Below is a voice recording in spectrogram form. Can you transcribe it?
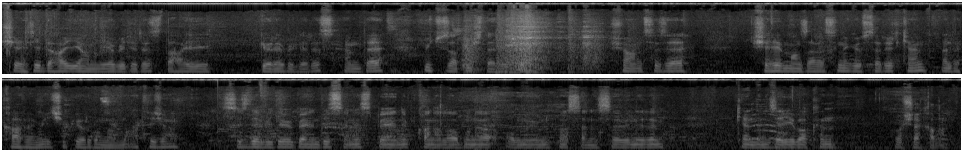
şehri daha iyi anlayabiliriz, daha iyi görebiliriz. Hem de 360 derece. Şu an size şehir manzarasını gösterirken ben de kahvemi içip yorgunluğumu atacağım. Siz de videoyu beğendiyseniz beğenip kanala abone olmayı unutmazsanız sevinirim. Kendinize iyi bakın. Hoşça kalın.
